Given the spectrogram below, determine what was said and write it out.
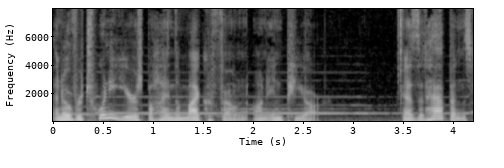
and over 20 years behind the microphone on NPR. As it happens,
